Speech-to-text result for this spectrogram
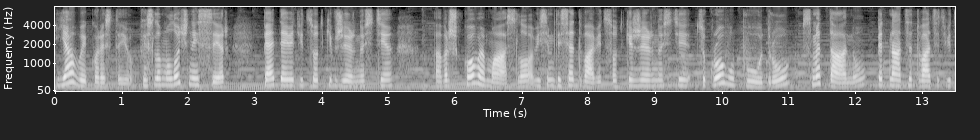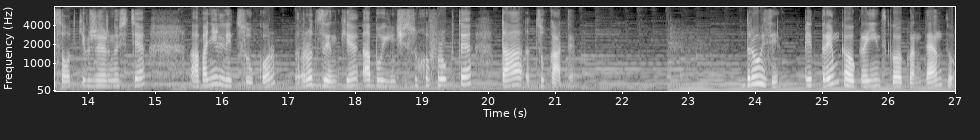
Я використаю кисломолочний сир 5-9% жирності, вершкове масло 82% жирності, цукрову пудру, сметану 15-20% жирності, ванільний цукор, родзинки або інші сухофрукти та цукати. Друзі, підтримка українського контенту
